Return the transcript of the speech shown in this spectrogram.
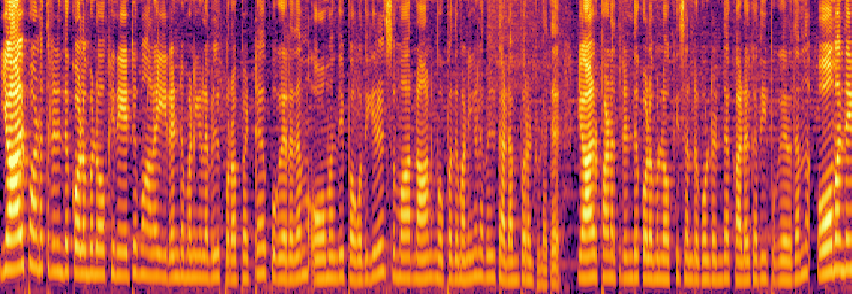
யாழ்ப்பாணத்திலிருந்து கொழும்பு நோக்கி நேற்று மாலை இரண்டு மணியளவில் புறப்பட்ட புகைரதம் ஓமந்தி பகுதியில் சுமார் நான்கு முப்பது மணியளவில் தடம் புரண்டுள்ளது. யாழ்ப்பாணத்திலிருந்து கொழும்பு நோக்கி சென்று கொண்டிருந்த கடுகதி புகைரதம் ஓமந்தை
